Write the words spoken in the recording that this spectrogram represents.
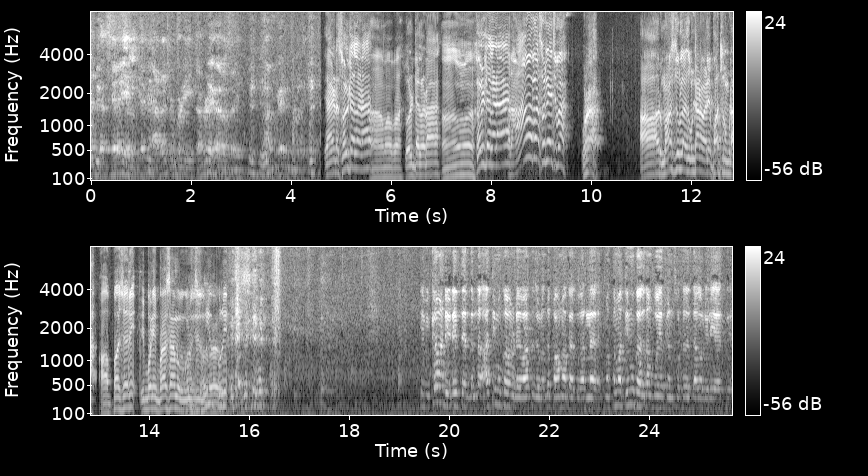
அந்த சிறையில் என்னை அடைக்கும்படி தமிழக அரசை நான் கேட்டுக்கொள்கிறேன். என்கிட்ட சொல்லிட்டலடா ஆமாப்பா. சொல்லிட்டலடா ஆமா. சொல்லிட்டலடா ஆமா சொல்லியாச்சுப்பா. விட்றா ஆறு மாசத்துக்குள்ள அது உண்டான வேலையை பார்த்துக்கணும்டா. அப்பா சரி. இப்போ நீ பேசாம குறிச்சு சொல்லி புரிய. விக்கிரவாண்டி இடைத்தேர்தலில் அதிமுகவினுடைய வாக்குகள் வந்து பாமகக்கு வரல. மொத்தமா திமுகவுக்கு தான் போயிருக்குன்னு சொல்லிட்டு தகவல் வெளியா இருக்கு.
